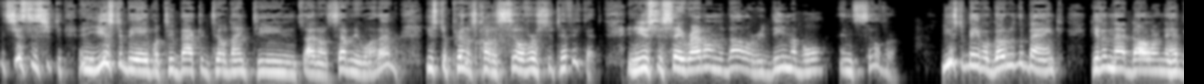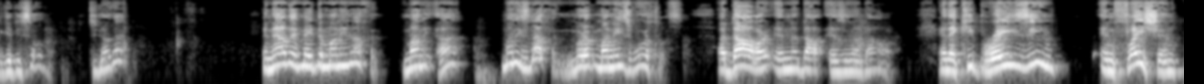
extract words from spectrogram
It's just a and you used to be able to back until 19, I don't know, 70, whatever. Used to print what's called a silver certificate. And you used to say right on the dollar, redeemable in silver. You used to be able to go to the bank, give them that dollar, and they had to give you silver. Did you know that? And now they've made the money nothing. Money, huh? Money's nothing. Money's worthless. A dollar in a do- isn't a dollar. And they keep raising inflation,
